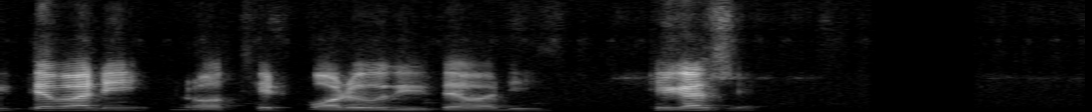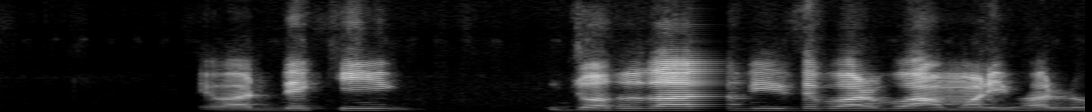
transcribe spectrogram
দিতে পারি, রথের পরেও দিতে পারি, ঠিক আছে? এবার দেখি যত তাড়াতাড়ি দিতে পারব আমারই ভালো।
